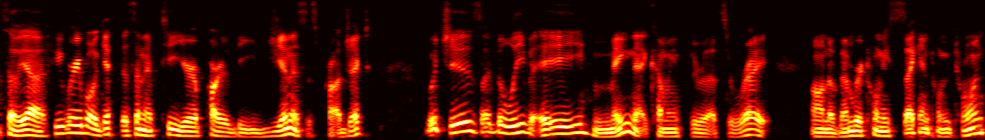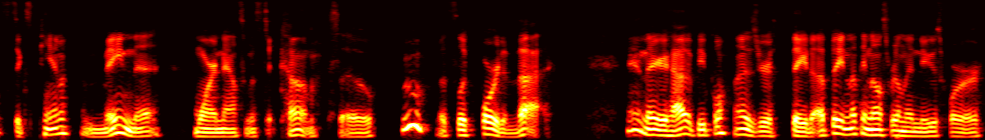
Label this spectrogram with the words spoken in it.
So yeah, if you were able to get this NFT, you're a part of the Genesis project, which is, I believe, a mainnet coming through. That's right. On November 22nd, 2021, 6 p.m. mainnet. More announcements to come. So let's look forward to that. And there you have it, people. That is your Theta update. Nothing else really in the news for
